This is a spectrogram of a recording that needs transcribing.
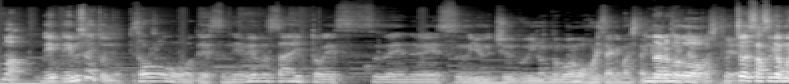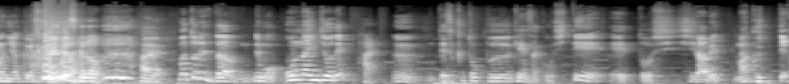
まあ、ウェブサイトに載ってそうですね。ウェブサイト、SNS、YouTube、いろんなものを掘り下げましたけど。なるほど。ちょっとさすがマニアックな感じですけど。はい。まあ、とりあえずだ、でも、オンライン上で、はい。うん、デスクトップ検索をして、えっ、と、し調べまくって、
